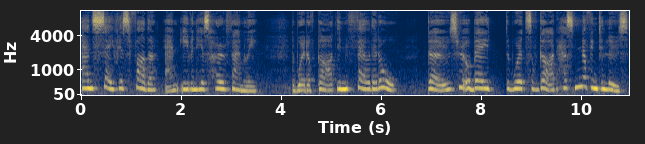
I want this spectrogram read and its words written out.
and saved his father and even his whole family. The word of God didn't fail at all. Those who obey the words of God has nothing to lose.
